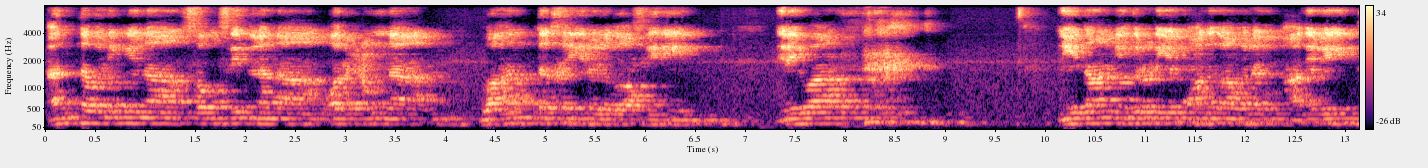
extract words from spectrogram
அந்த வலியுனா ஃபக்ஃபிர் வரம்னா வாந்த வஅன்த காஃபிரீன் இறைவா நீதான் எங்களுடைய பாதுகாவலன். ஆகவே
